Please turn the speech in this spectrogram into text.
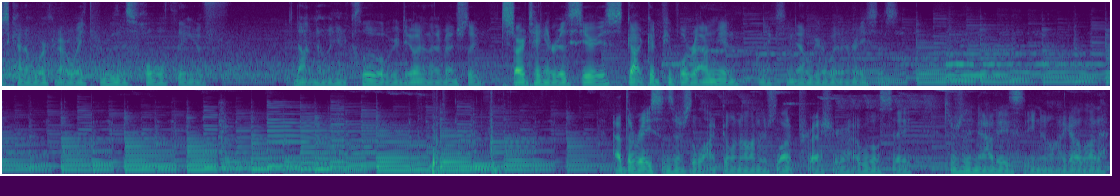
just kind of working our way through this whole thing of not knowing a clue what we were doing, and then eventually started taking it really serious. Got good people around me, and next thing you know, we were winning races. At the races, there's a lot going on. There's a lot of pressure, I will say. Especially nowadays, you know, I got a lot of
